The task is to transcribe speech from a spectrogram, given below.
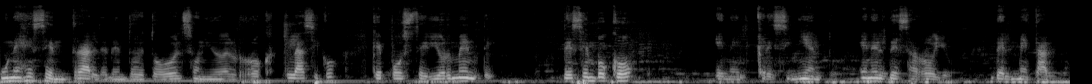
un eje central dentro de todo el sonido del rock clásico que posteriormente desembocó en el crecimiento, en el desarrollo del metal.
